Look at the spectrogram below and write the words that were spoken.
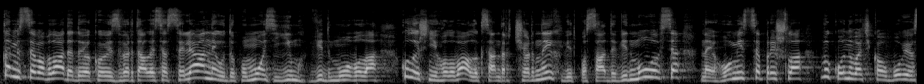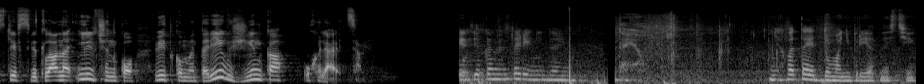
Та місцева влада, до якої зверталися селяни, у допомозі їм відмовила. Колишній голова Олександр Черних від посади відмовився. На його місце прийшла виконувачка обов'язків Світлана Ільченко. Від коментарів жінка ухиляється. Нет, я комментарий не даю. Даю. Не хватает дома неприятностей,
